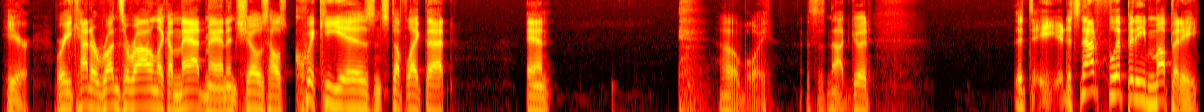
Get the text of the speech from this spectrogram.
here where he kind of runs around like a madman and shows how quick he is and stuff like that. And oh boy this is not good. It, it's not flippity muppety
